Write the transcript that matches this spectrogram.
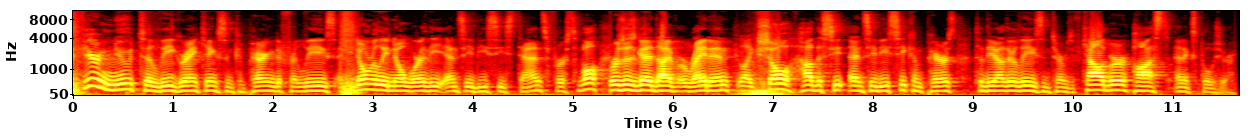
If you're new to league rankings and comparing different leagues and you don't really know where the NCDC stands, first of all, we're just gonna dive right in, like show how the NCDC compares to the other leagues in terms of caliber, cost, and exposure.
